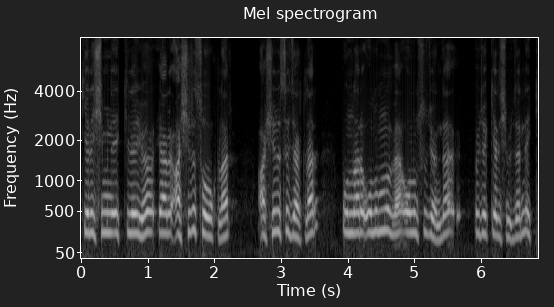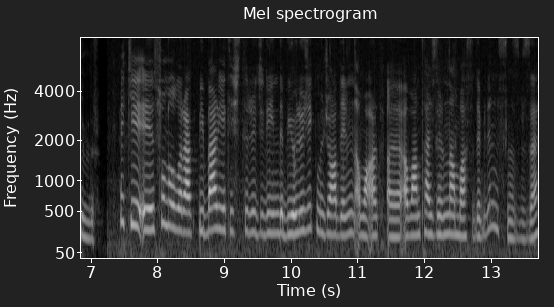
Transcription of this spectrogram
gelişimini etkiliyor. Yani aşırı soğuklar, aşırı sıcaklar bunları olumlu ve olumsuz yönde böcek gelişimi üzerinde etkilidir. Peki e, son olarak biber yetiştiriciliğinde biyolojik mücadelenin e, avantajlarından bahsedebilir misiniz bize?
